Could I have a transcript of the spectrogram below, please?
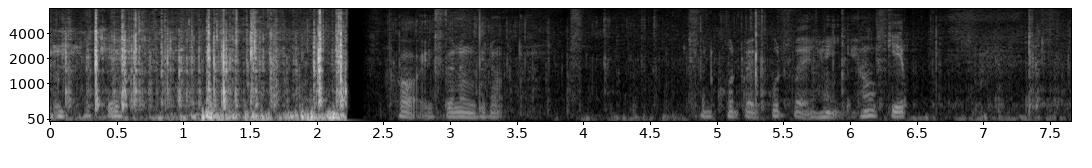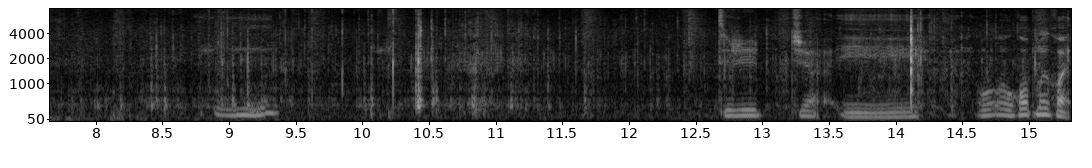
อืมโอเคพออีกตัวหนึ่งพี่น้องมันคุดไปคุดไปให้เขาเก็บอืม จืดจะเอโอ้โอ้ครบมือข่อย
